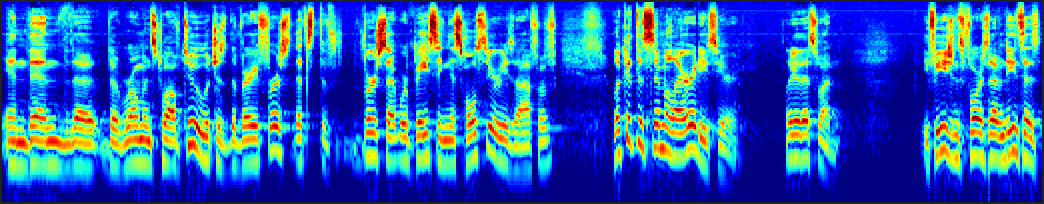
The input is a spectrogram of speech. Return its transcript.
And then the, the Romans 12, 2, which is the very first, that's the verse that we're basing this whole series off of. Look at the similarities here. Look at this one. Ephesians 4:17 says,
